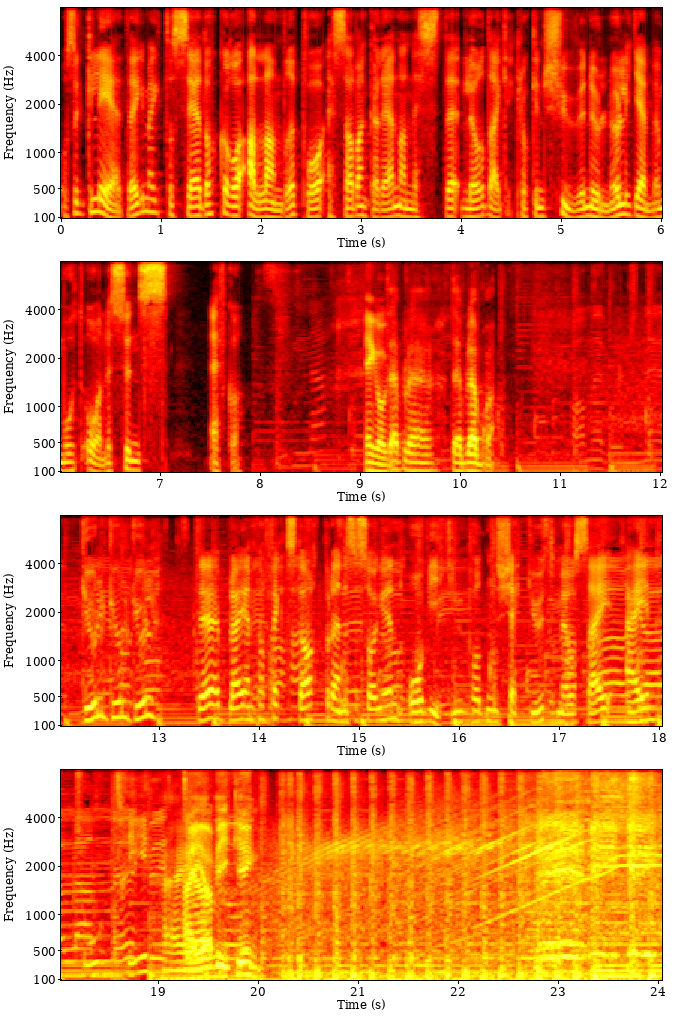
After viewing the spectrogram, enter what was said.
Og så gleder jeg meg til å se dere og alle andre på SR Bank Arena neste lørdag klokken 20.00 hjemme mot Ålesunds FK. Jeg òg. Det det blir bra. Gull, gull, gull. Det ble en perfekt start på denne sesongen, og Vikingpodden sjekker ut med å si 1, 2, 3 Heia Viking! Med Viking,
